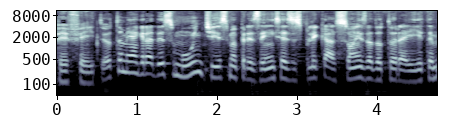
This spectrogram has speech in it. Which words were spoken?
Perfeito. Eu também agradeço muitíssimo a presença e as explicações da doutora Ita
